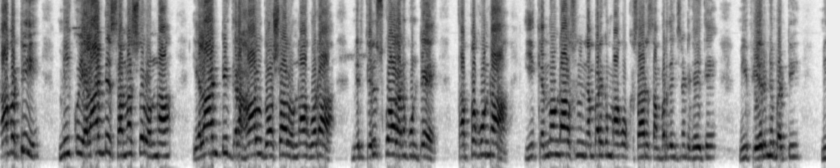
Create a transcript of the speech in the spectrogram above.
కాబట్టి మీకు ఎలాంటి సమస్యలు ఉన్నా ఎలాంటి గ్రహాలు దోషాలు ఉన్నా కూడా మీరు తెలుసుకోవాలనుకుంటే తప్పకుండా ఈ కింద ఉండాల్సిన నెంబర్కి మాకు ఒకసారి సంప్రదించినట్టుగైతే మీ పేరుని బట్టి మీ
